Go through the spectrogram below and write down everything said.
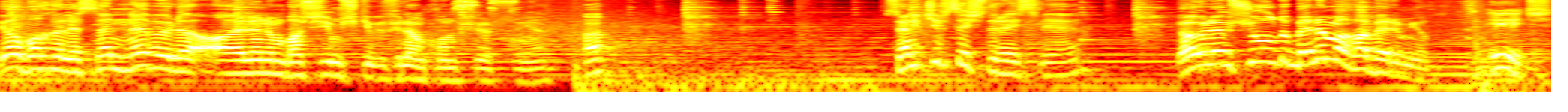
Ya bak hele sen ne böyle ailenin başıymış gibi falan konuşuyorsun ya? Ha? Seni kim seçti reisliğe ya? Ya öyle bir şey oldu benim mi haberim yok? Hiç.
